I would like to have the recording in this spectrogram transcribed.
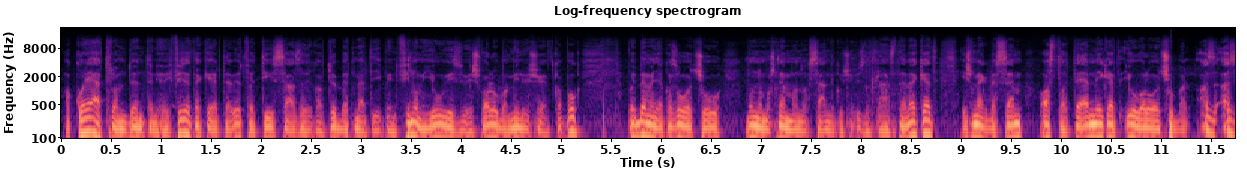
akkor el tudom dönteni, hogy fizetek érte 5 vagy 10 százalékkal többet, mert egyébként finom, jó ízű és valóban minőséget kapok, vagy bemegyek az olcsó, mondom, most nem mondok szándékos üzletlánc neveket, és megveszem azt a terméket jóval olcsóbban. Az, az,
